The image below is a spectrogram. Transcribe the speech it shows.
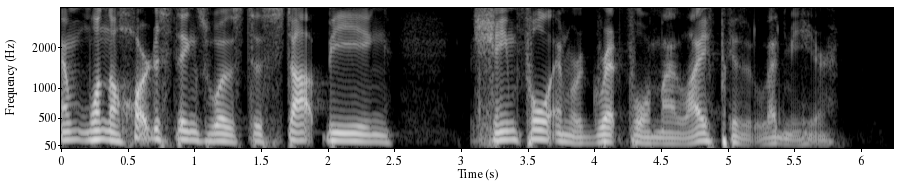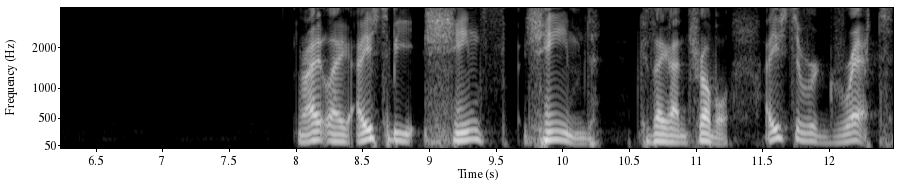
And one of the hardest things was to stop being shameful and regretful in my life because it led me here. Right? Like I used to be shame, shamed because I got in trouble. I used to regret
